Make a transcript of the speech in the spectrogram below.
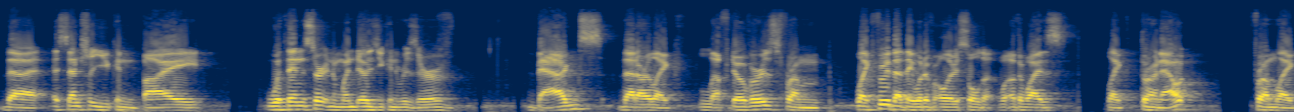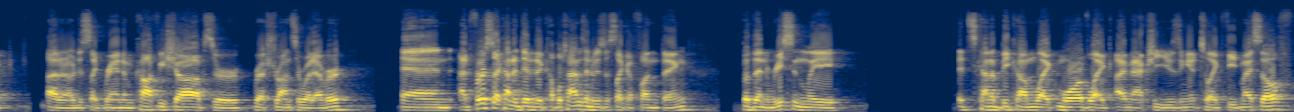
that essentially you can buy within certain windows. You can reserve bags that are like leftovers from like food that they would have already sold otherwise like thrown out from like I don't know, just like random coffee shops or restaurants or whatever. And at first, I kind of did it a couple times, and it was just like a fun thing. But then recently, it's kind of become like more of like I'm actually using it to like feed myself.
